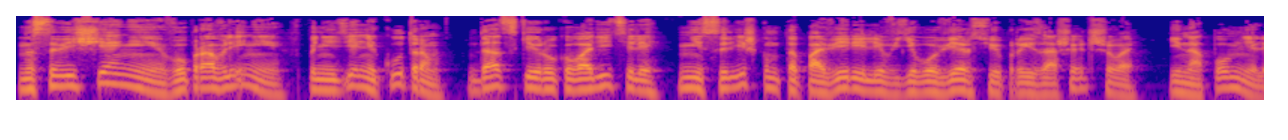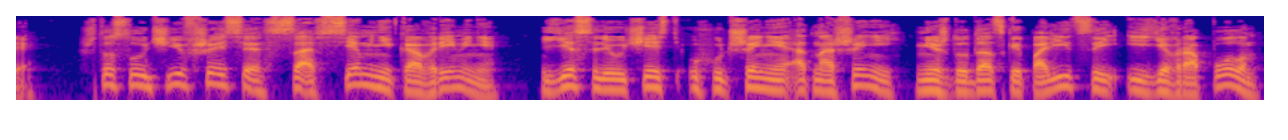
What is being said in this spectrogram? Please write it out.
На совещании в управлении в понедельник утром датские руководители не слишком-то поверили в его версию произошедшего и напомнили, что случившееся совсем не ко времени Если учесть ухудшение отношений между датской полицией и Европолом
